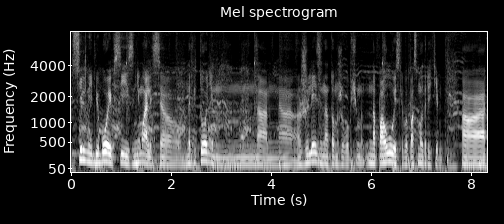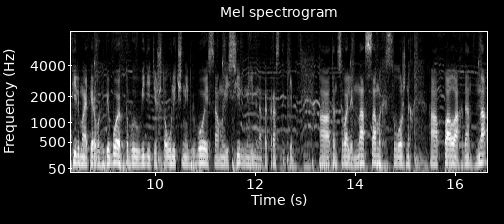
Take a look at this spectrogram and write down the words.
сильные бибои все и занимались на бетоне, на, на железе, на том же, в общем, на полу, если вы посмотрите э, фильмы о первых бибоях, то вы увидите, что уличные бибои самые сильные именно как раз таки а, танцевали на самых сложных а, полах, да, на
